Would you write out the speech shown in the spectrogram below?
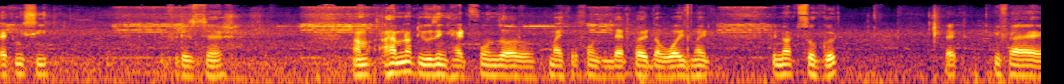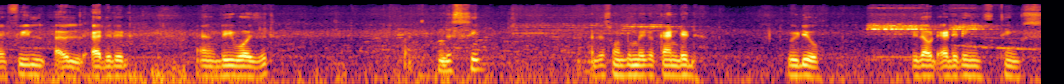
Let me see if it is there um, I am not using headphones or microphones that's why the voice might be not so good. But if I feel I will edit it and revoice it. But just see. I just want to make a candid video without editing things.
